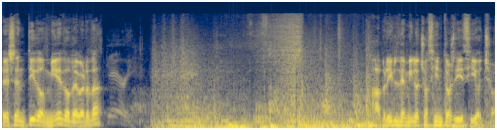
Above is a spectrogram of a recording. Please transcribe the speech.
He sentido miedo de verdad. Abril de 1818.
